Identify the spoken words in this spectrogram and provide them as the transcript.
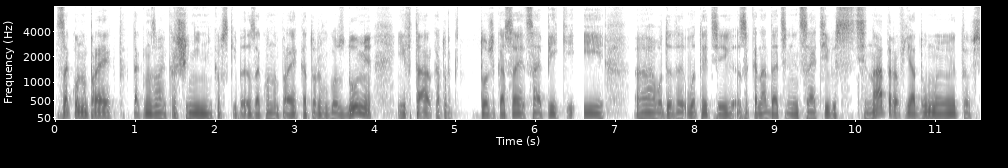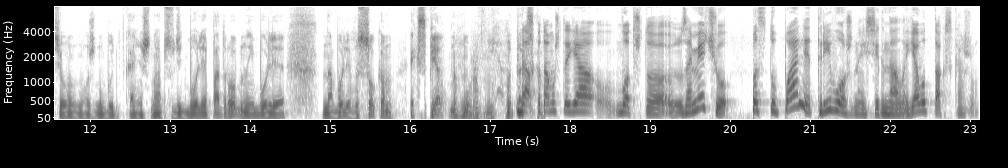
законопроект, так называемый Крашенинниковский законопроект, который в Госдуме, и второй, который тоже касается опеки, и э, вот, это, вот эти законодательные инициативы сенаторов, я думаю, это все можно будет, конечно, обсудить более подробно и более, на более высоком экспертном уровне. Вот да, сказать. потому что я вот что замечу, поступали тревожные сигналы, я вот так скажу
